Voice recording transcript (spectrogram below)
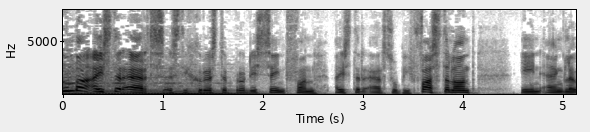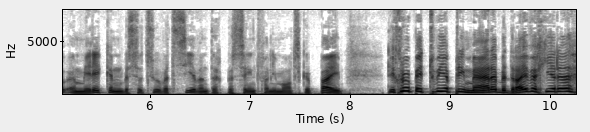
Kumba Eystererts is die grootste produsent van eystererts op die vasteland en Anglo American besit sowat 70% van die maatskappy. Die groep het twee primêre bedrywighede.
